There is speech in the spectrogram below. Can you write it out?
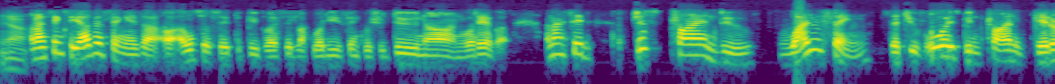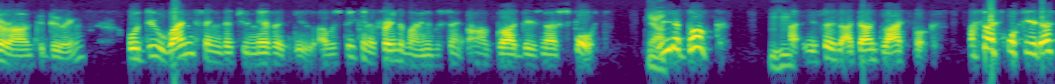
Yeah. And I think the other thing is, I, I also said to people, I said, like, what do you think we should do now and whatever. And I said, just try and do one thing that you've always been trying to get around to doing, or do one thing that you never do. I was speaking to a friend of mine who was saying, oh, God, there's no sport. Yeah. Read a book. Mhm. Uh, he says, I don't like books. I'm like, well, you don't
